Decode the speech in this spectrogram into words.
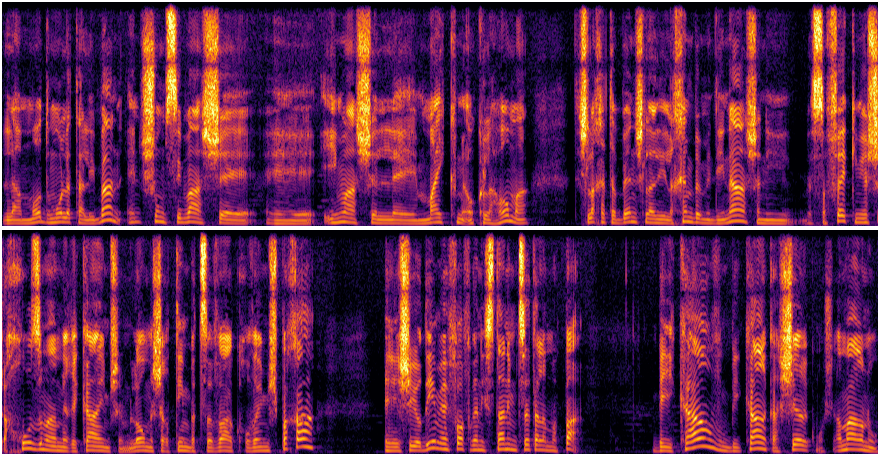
לעמוד מול הטליבן, אין שום סיבה שאימא של אה, מייק מאוקלהומה תשלח את הבן שלה להילחם במדינה שאני בספק אם יש אחוז מהאמריקאים שהם לא משרתים בצבא, קרובי משפחה, אה, שיודעים איפה אפגניסטן נמצאת על המפה. בעיקר ובעיקר כאשר, כמו שאמרנו,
